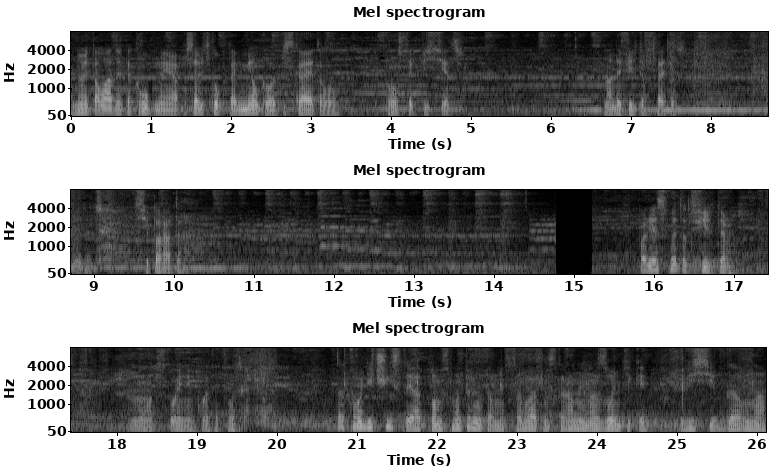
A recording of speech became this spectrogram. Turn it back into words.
Ну это ладно, это крупные. А представляете, сколько там мелкого песка этого. Это просто писец. Надо фильтр ставить. Этот сепаратор. Полез в этот фильтр. Ну, отстойник в этот вот. Так вроде чистый, а потом смотрю, там с обратной стороны на зонтике висит говна.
